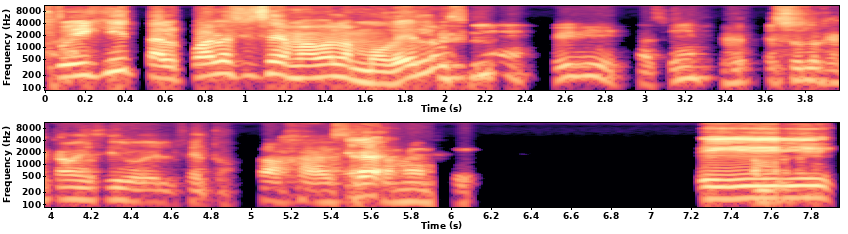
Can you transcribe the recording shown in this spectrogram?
Twiggy, tal cual así se llamaba la modelo. Sí, sí, Twiggy, así. Eso es lo que acaba de decir el feto. Ajá, exactamente. Y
